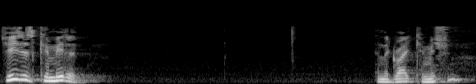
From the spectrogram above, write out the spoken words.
Jesus committed in the Great Commission.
